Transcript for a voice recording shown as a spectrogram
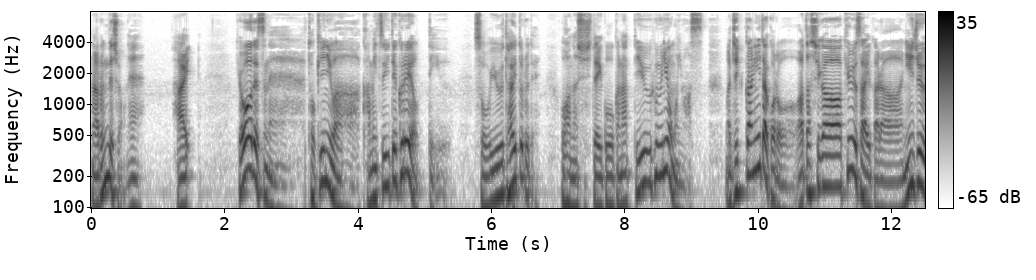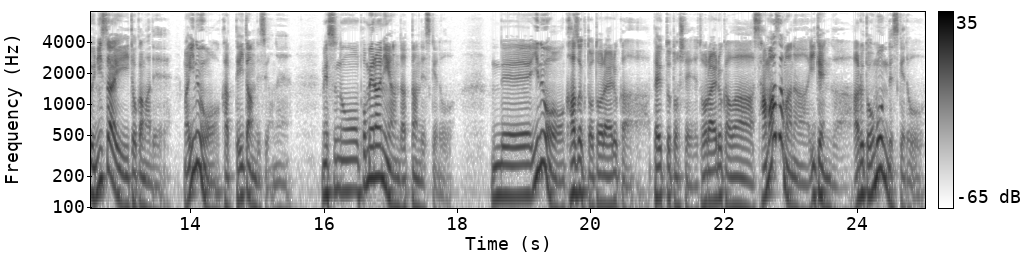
なるんでしょうね。はい。今日はですね、時には噛みついてくれよっていう、そういうタイトルでお話ししていこうかなっていうふうに思います。まあ、実家にいた頃、私が9歳から22歳とかまで、まあ、犬を飼っていたんですよね。メスのポメラニアンだったんですけど。で、犬を家族と捉えるか、ペットとして捉えるかは様々な意見があると思うんですけど、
